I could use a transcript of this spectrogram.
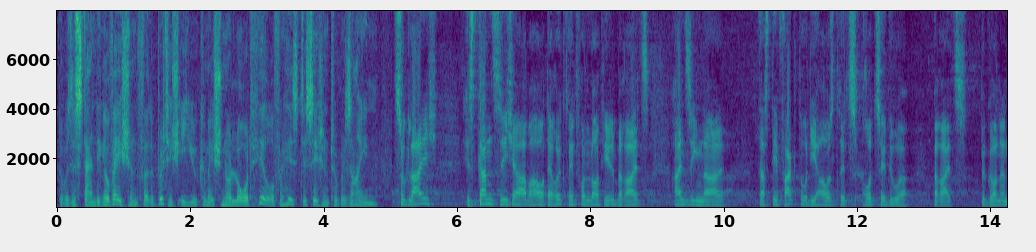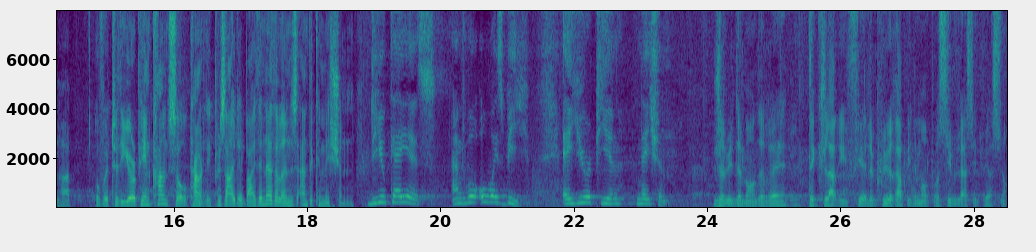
There was a standing ovation for the British EU Commissioner Lord Hill for his decision to resign. Zugleich ist ganz sicher aber auch der Rücktritt von Lord Hill bereits ein Signal, dass de facto die Austrittsprozedur bereits begonnen hat. Over to the European Council, currently presided by the Netherlands and the Commission. The UK is and will always be a European nation. Je lui demanderai de clarifier le plus rapidement possible la situation.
